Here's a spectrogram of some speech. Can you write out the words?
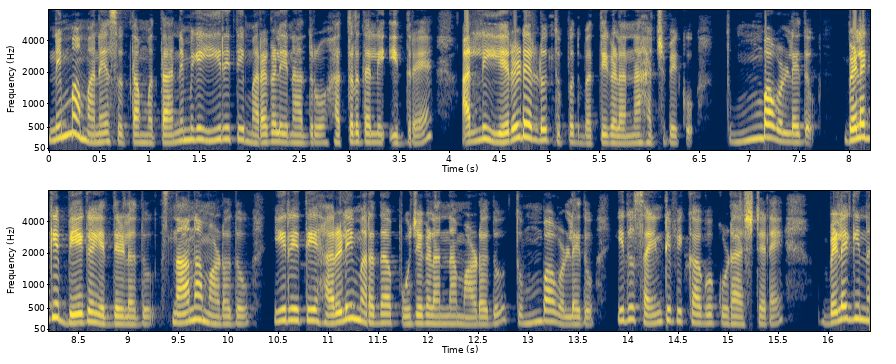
ನಿಮ್ಮ ಮನೆ ಸುತ್ತಮುತ್ತ ನಿಮಗೆ ಈ ರೀತಿ ಮರಗಳೇನಾದ್ರೂ ಹತ್ರದಲ್ಲಿ ಇದ್ರೆ ಅಲ್ಲಿ ಎರಡೆರಡು ತುಪ್ಪದ ಬತ್ತಿಗಳನ್ನ ಹಚ್ಚಬೇಕು. ತುಂಬಾ ಒಳ್ಳೇದು. ಬೆಳಗ್ಗೆ ಬೇಗ ಎದ್ದೇಳೋದು, ಸ್ನಾನ ಮಾಡೋದು, ಈ ರೀತಿ ಹರಳಿ ಮರದ ಪೂಜೆಗಳನ್ನ ಮಾಡೋದು ತುಂಬಾ ಒಳ್ಳೇದು. ಇದು ಸೈಂಟಿಫಿಕ್ ಆಗೂ ಕೂಡ ಅಷ್ಟೇನೆ. ಬೆಳಗಿನ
